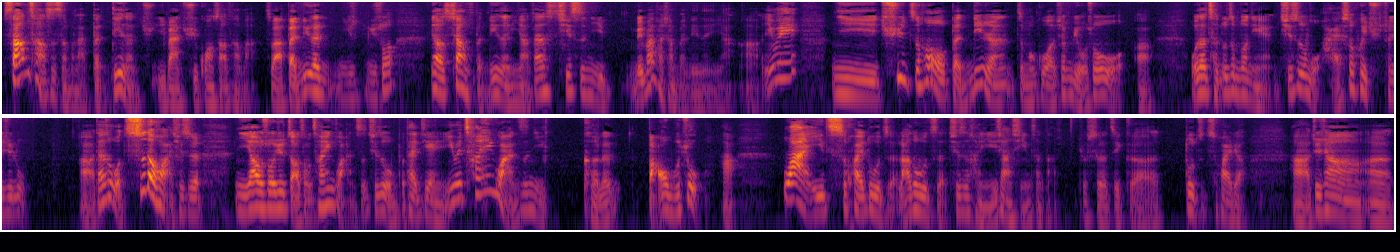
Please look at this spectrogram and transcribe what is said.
商场是什么呢？本地人去一般去逛商场嘛，是吧？本地人，你你说要像本地人一样，但是其实你没办法像本地人一样啊，因为你去之后，本地人怎么过？像比如说我啊，我在成都这么多年，其实我还是会去春熙路啊，但是我吃的话，其实你要说去找什么苍蝇馆子，其实我不太建议，因为苍蝇馆子你可能把握不住啊。万一吃坏肚子、拉肚子，其实很影响行程的，就是这个肚子吃坏掉啊。就像呃，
